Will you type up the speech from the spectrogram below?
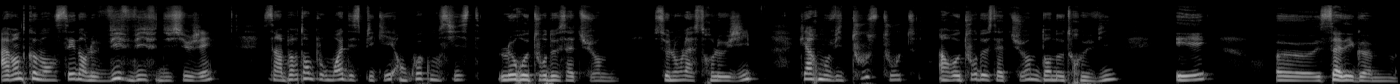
Avant de commencer dans le vif vif du sujet, c'est important pour moi d'expliquer en quoi consiste le retour de Saturne, selon l'astrologie, car on vit tous toutes un retour de Saturne dans notre vie et euh, ça dégomme.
